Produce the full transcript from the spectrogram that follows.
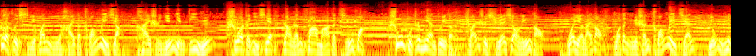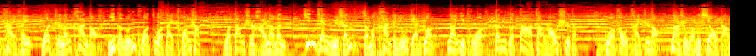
各自喜欢女孩的床位下，开始隐隐低语，说着一些让人发麻的情话。殊不知，面对的全是学校领导。我也来到我的女神床位前，由于太黑，我只能看到一个轮廓坐在床上。我当时还纳闷，今天女神怎么看着有点壮，那一坨跟个大藏獒似的。过后才知道，那是我们校长。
